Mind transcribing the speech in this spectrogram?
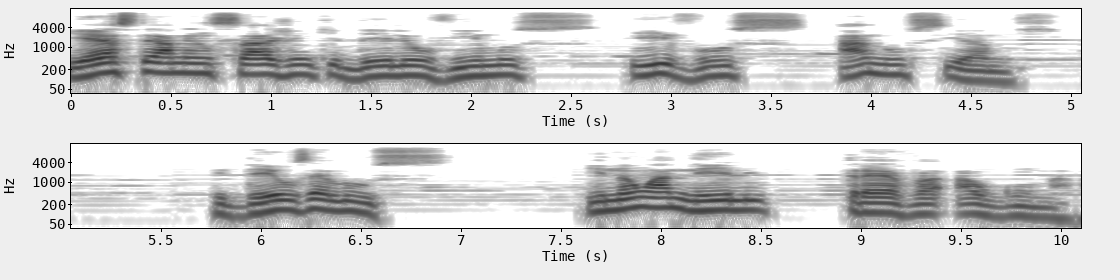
E esta é a mensagem que dele ouvimos e vos anunciamos. Que Deus é luz, e não há nele treva alguma.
